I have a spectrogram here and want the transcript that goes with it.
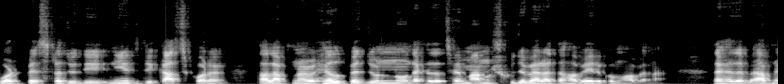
ওয়ার্ডপ্রেসটা যদি নিয়ে যদি কাজ করেন, তাহলে আপনার হেল্পের জন্য দেখা যাচ্ছে মানুষ খুঁজে বেড়াতে হবে, এরকম হবে না। দেখা যাবে আপনি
